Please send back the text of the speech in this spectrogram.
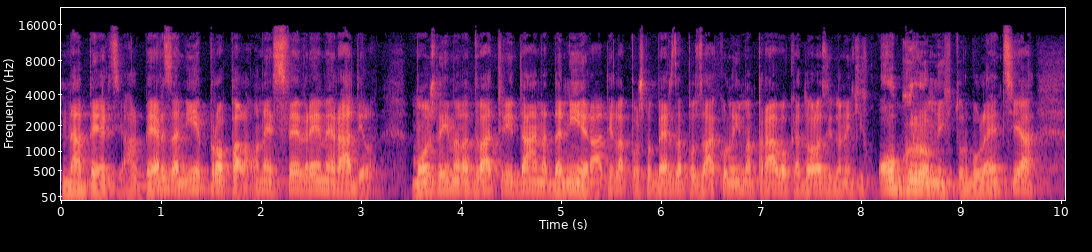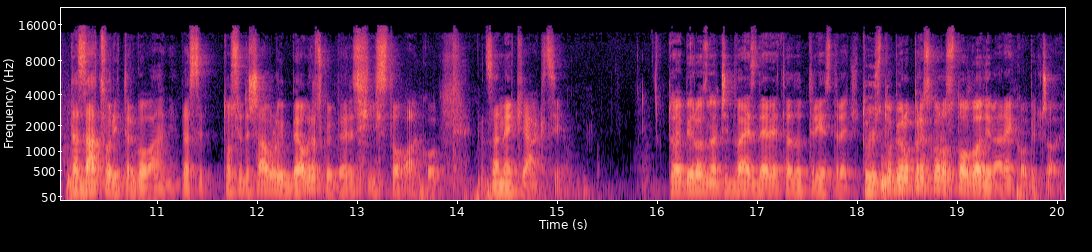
na berzi. Ali berza nije propala, ona je sve vreme radila. Možda imala 2-3 dana da nije radila, pošto berza po zakonu ima pravo kad dolazi do nekih ogromnih turbulencija da zatvori trgovanje. Da se, to se dešavalo i u Beogradskoj berzi isto ovako za neke akcije. To je bilo znači 29. do 33. To isto bilo pre skoro 100 godina, rekao bi čovjek.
